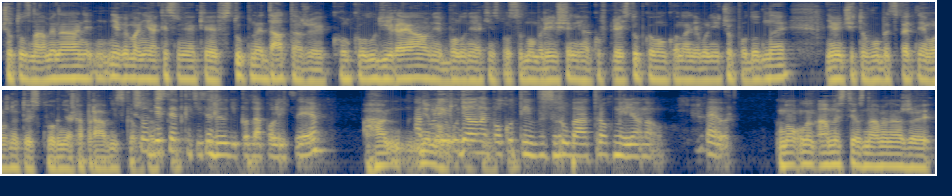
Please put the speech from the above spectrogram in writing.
čo to znamená. Ne, neviem ani, aké sú nejaké vstupné data, že koľko ľudí reálne bolo nejakým spôsobom riešených ako v priestupkovom konaní alebo niečo podobné. Neviem, či to vôbec spätne je možné, to je skôr nejaká právnická Šlo desiatky tisíc ľudí podľa policie. Aha, a boli udelené pokuty v zhruba 3 miliónov eur. No len amnestia znamená, že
